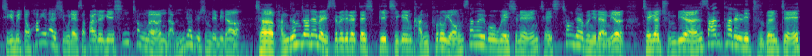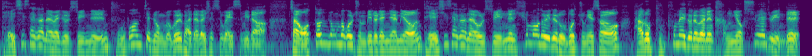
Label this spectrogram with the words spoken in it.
지금부터 확인하시고 나서 빠르게 신청만 남겨주시면 됩니다. 자 방금 전에 말씀을 드렸다시피 지금 강프로 영상을 보고 계시는 제 시청자분이라면 제가 준비한 산타랠리 두 번째 대시세가 나와줄 수 있는 두 번째 종목을 받아가실 수가 있습니다. 자 어떤 종목을 준비를 했냐면 대시세 가 나올 수 있는 휴머노이드 로봇 중에서 바로 부품에 들어가는 강력 수혜주인데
